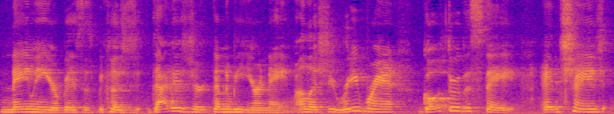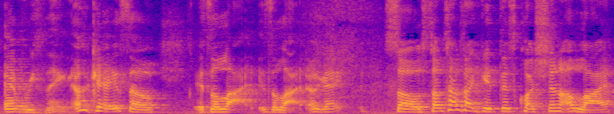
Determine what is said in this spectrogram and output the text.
naming your business because that is your gonna be your name. Unless you rebrand go through the state and change everything okay? So it's a lot it's a lot okay? So sometimes I get this question a lot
